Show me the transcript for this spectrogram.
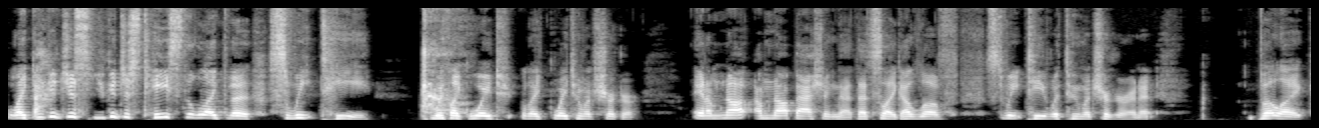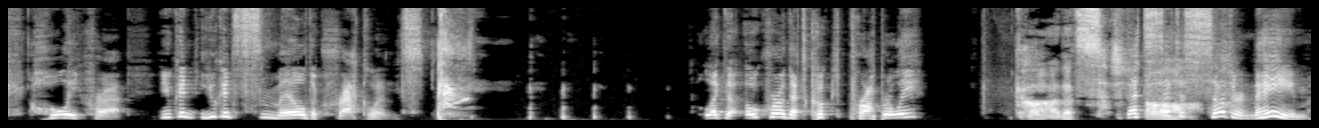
Like you could just you could just taste the like the sweet tea with like way too like way too much sugar. And I'm not I'm not bashing that. That's like I love sweet tea with too much sugar in it. But like holy crap. You could you could smell the cracklings. like the okra that's cooked properly. God, that's such. That's Oh. such a southern name.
